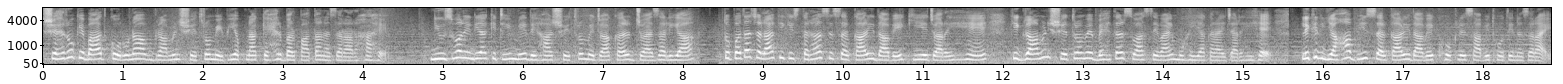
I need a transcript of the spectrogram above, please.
शहरों के बाद कोरोना अब ग्रामीण क्षेत्रों में भी अपना कहर बरपाता नज़र आ रहा है। न्यूज़ वन इंडिया की टीम ने देहात क्षेत्रों में जाकर जायजा लिया। तो पता चला कि किस तरह से सरकारी दावे किए जा रहे हैं कि ग्रामीण क्षेत्रों में बेहतर स्वास्थ्य सेवाएँ मुहैया कराई जा रही है। लेकिन यहाँ भी सरकारी दावे खोखले साबित होते नज़र आए।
